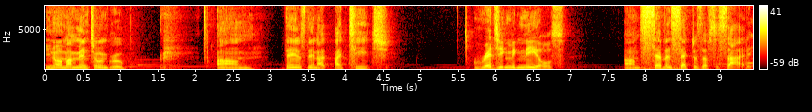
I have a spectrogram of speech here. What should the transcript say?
You know, in my mentoring group, um, Den, I, I teach Reggie McNeal's um, Seven Sectors of Society.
